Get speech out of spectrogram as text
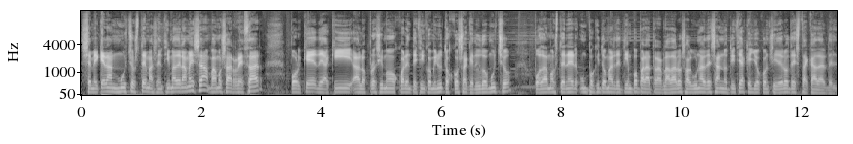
Se me quedan muchos temas encima de la mesa. Vamos a rezar porque de aquí a los próximos 45 minutos, cosa que dudo mucho, podamos tener un poquito más de tiempo para trasladaros algunas de esas noticias que yo considero destacadas del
